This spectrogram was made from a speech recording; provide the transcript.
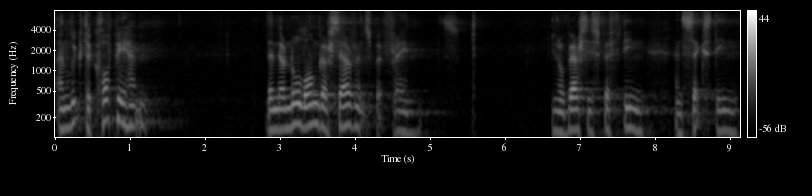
and look to copy him, then they're no longer servants but friends. You know, verses 15 and 16,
